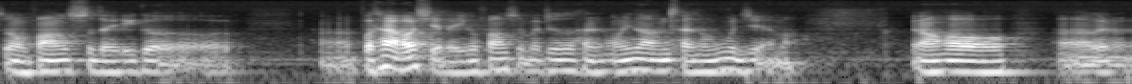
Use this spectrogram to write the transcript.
这种方式的一个呃不太好写的一个方式吧，就是很容易让人产生误解嘛。然后呃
